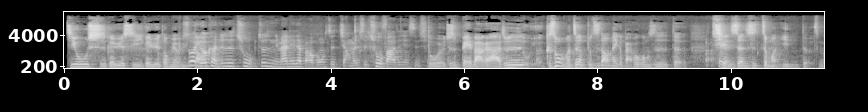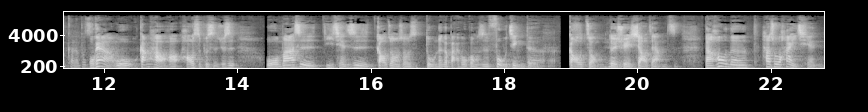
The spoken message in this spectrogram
几乎十个月、十一个月都没有遇到，所以有可能就是触，就是你们那天在百货公司讲的是触发这件事情。对，就是北巴嘎，就是。可是我们真的不知道那个百货公司的前身是这么阴的，怎么可能不知道？我跟你讲，我刚好好好死不死，就是我妈是以前是高中的时候是读那个百货公司附近的。高中对学校这样子，然后呢，他说他以前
